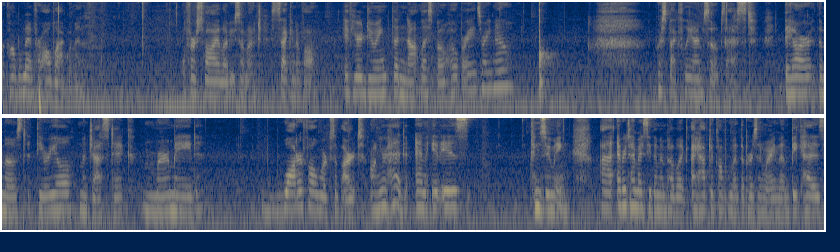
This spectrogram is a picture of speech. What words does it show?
have a compliment for all black women. Well, first of all, I love you so much. Second of all, if you're doing the knotless boho braids right now, respectfully, I'm so obsessed. They are the most ethereal, majestic, mermaid, waterfall works of art on your head, and it is consuming. Uh, every time I see them in public, I have to compliment the person wearing them because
